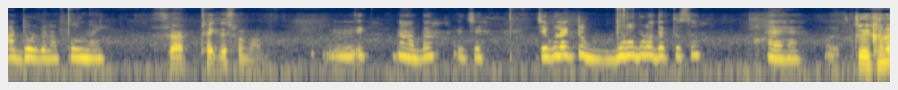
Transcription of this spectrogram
আর ধরবে না ফুল নাই। না বা এই যে যেগুলো একটু বুড়ো বুড়ো দেখতেছো। হ্যাঁ হ্যাঁ তো এখানে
